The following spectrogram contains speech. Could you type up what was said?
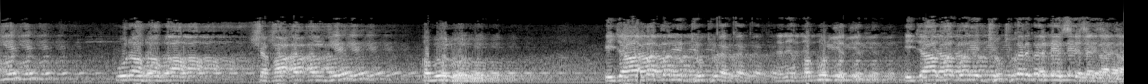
کیجیے پورا ہوگا، شفاعت کیجیے قبول ہوگی اجابت نے جھک کر یعنی قبولیت، اجابت نے جھک کر گلے سے لگایا۔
